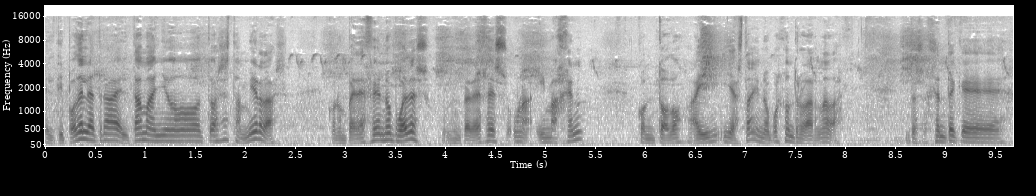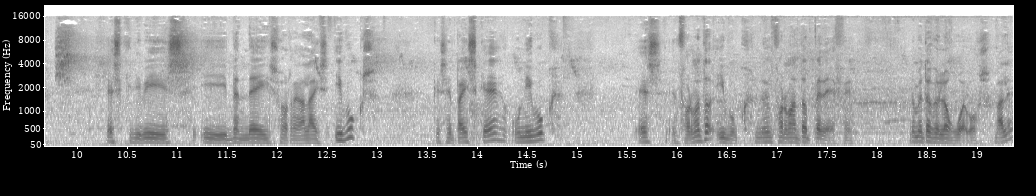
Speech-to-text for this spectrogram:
el tipo de letra, el tamaño, todas estas mierdas. Con un PDF no puedes. Un PDF es una imagen con todo ahí y ya está, y no puedes controlar nada. Entonces, gente que escribís y vendéis o regaláis ebooks, que sepáis que un ebook es en formato ebook, no en formato PDF. No me toque los huevos, ¿vale?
